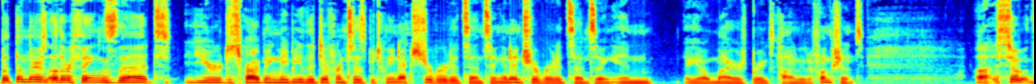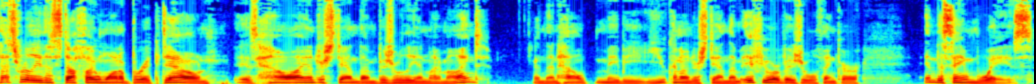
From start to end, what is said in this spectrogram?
but then there's other things that you're describing, maybe the differences between extroverted sensing and introverted sensing in you know Myers Briggs cognitive functions. Uh, so that's really the stuff I want to break down is how I understand them visually in my mind, and then how maybe you can understand them if you're a visual thinker in the same ways,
